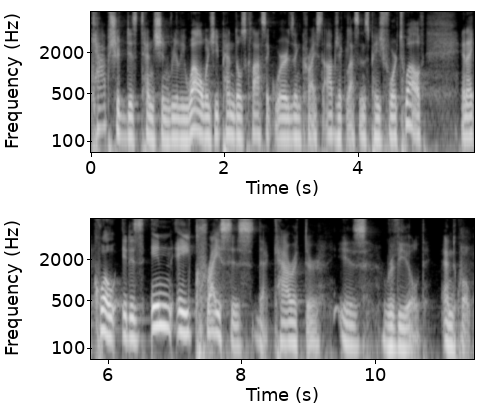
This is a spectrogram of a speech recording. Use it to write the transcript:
captured this tension really well when she penned those classic words in Christ Object Lessons, page 412. And I quote, It is in a crisis that character is revealed, end quote.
